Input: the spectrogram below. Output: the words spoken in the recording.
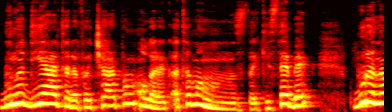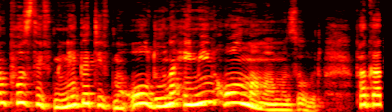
bunu diğer tarafa çarpım olarak atamamamızdaki sebep buranın pozitif mi negatif mi olduğuna emin olmamamız olur. Fakat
